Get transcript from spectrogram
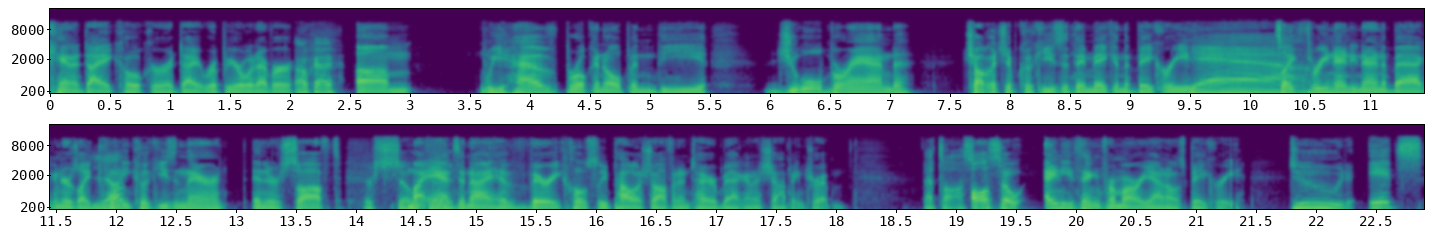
can of Diet Coke or a Diet Rippy or whatever. Okay. Um, we have broken open the Jewel brand chocolate chip cookies that they make in the bakery. Yeah. It's like three ninety nine a bag, and there's like Yep. twenty cookies in there, and they're soft. They're so My good. aunt and I have very closely polished off an entire bag on a shopping trip. That's awesome. Also, anything from Mariano's Bakery. Dude, it's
